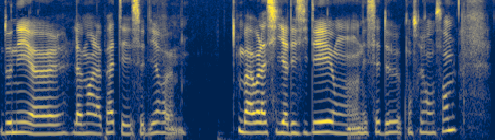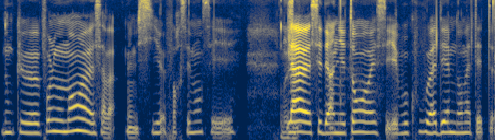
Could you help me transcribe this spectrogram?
donner la main à la pâte et se dire, bah voilà, s'il y a des idées, on, on essaie de construire ensemble. Donc euh, pour le moment, euh, ça va, même si euh, forcément c'est... Là, ces derniers temps, ouais, c'est beaucoup ADM dans ma tête.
